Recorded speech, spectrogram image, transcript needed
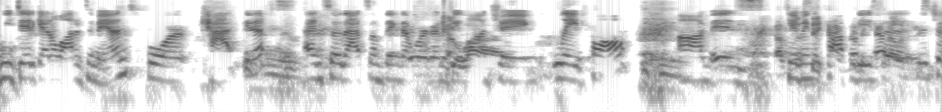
We did get a lot of demand for cat gifts. And so that's something that we're going to be Oh, wow. launching late fall um, is I was gonna giving the properties the, the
